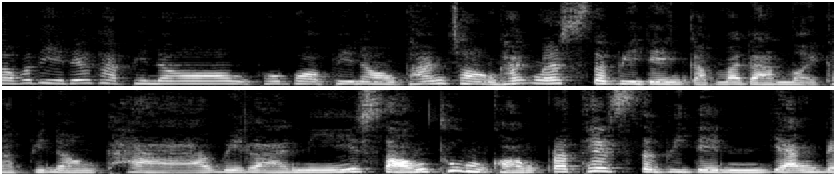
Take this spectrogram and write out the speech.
สวัสดีด้วยค่ะพี่น้องพอพอพี่น้องทั้งช่องฮักนัสสวีเดนกับมาดามหน่อยค่ะพี่น้องค่ะเวลานี้สองทุ่มของประเทศสวีเดนยังแด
